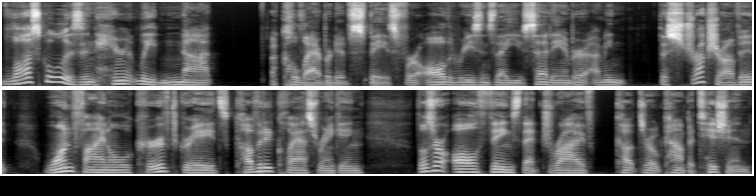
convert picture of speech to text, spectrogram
law school is inherently not a collaborative space for all the reasons that you said, Amber. I mean, the structure of it, one final, curved grades, coveted class ranking, those are all things that drive cutthroat competition.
